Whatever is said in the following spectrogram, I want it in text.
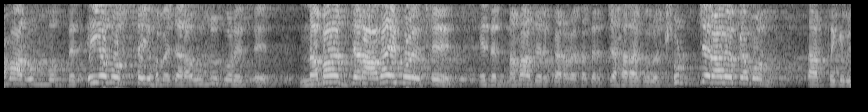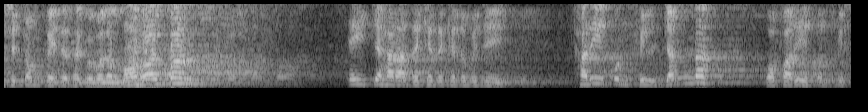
আমার উম্মতদের এই অবস্থাই হবে যারা উজু করেছে, নামাজ যারা আদায় করেছে। এদের নামাজের কারণে তাদের চেহারাগুলো সূর্যের আলো কেমন, তার থেকে বেশি চমকাইতে থাকবে বলে এই চেহারা দেখে দেখে নবীজি, ফারিকুন ফিল জান্নাহ ও ফারিকুন ফিস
